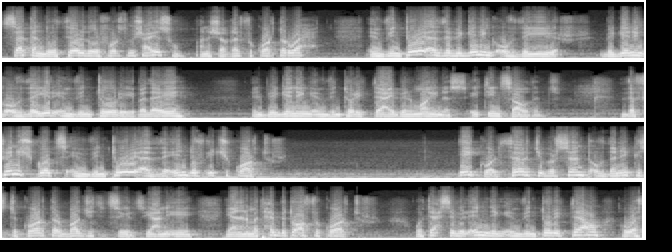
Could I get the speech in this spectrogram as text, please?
second وال third وال fourth مش عايزهم. أنا شغال في quarter واحد. inventory at the beginning of the year. beginning of the year inventory. يبقى ده إيه؟ ال beginning inventory بتاعي بال minus 18000 the finished goods inventory at the end of each quarter. Equal 30% of the next quarter budgeted sales يعني إيه؟ يعني لما تحب تقف في quarter وتحسب ال ending inventory بتاعه هو 30%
